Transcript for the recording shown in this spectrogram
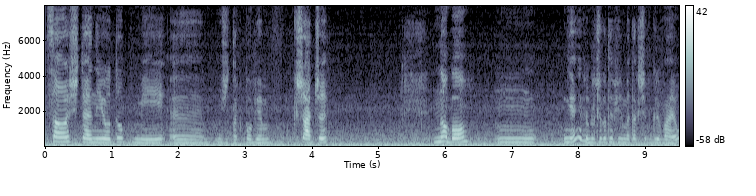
Coś ten YouTube mi, yy, że tak powiem, krzaczy. No bo mm, ja nie wiem, dlaczego te filmy tak się wgrywają.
